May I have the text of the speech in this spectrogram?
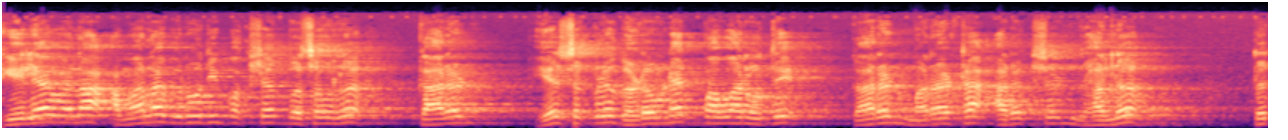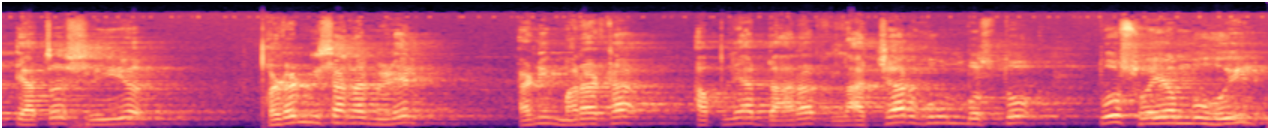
गेल्या वेळेला आम्हाला विरोधी पक्षात बसवलं कारण हे सगळं घडवण्यात पवार होते. कारण मराठा आरक्षण झालं तर त्याचं श्रेय फडणवीसाला मिळेल आणि मराठा आपल्या दारात लाचार होऊन बसतो तो स्वयंभू होईल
